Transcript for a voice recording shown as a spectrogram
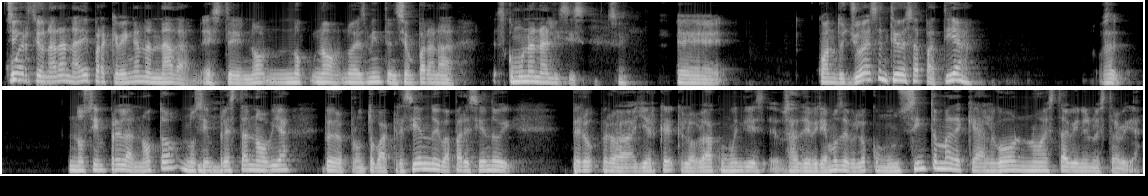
coercionar a nadie para que vengan a nada. Este no, no, no, no es mi intención para nada. Es como un análisis. Sí. Eh, cuando yo he sentido esa apatía, o sea, no siempre la noto, no siempre está novia, pero de pronto va creciendo y va apareciendo y pero, pero ayer que, lo hablaba con Wendy, o sea, deberíamos de verlo como un síntoma de que algo no está bien en nuestra vida.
